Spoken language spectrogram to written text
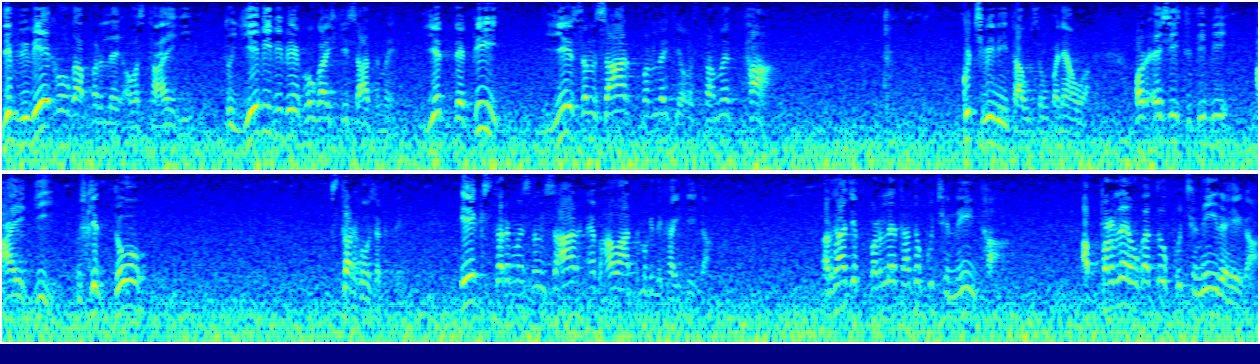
जब विवेक होगा, प्रलय अवस्था आएगी तो ये भी विवेक होगा इसके साथ में। यद्यपि ये संसार प्रलय की अवस्था में था, कुछ भी नहीं था, उसमें बना हुआ। और ऐसी स्थिति भी आएगी। उसके दो स्तर हो सकते हैं। एक स्तर में संसार अभावात्मक दिखाई देगा। अर्थात जब प्रलय था तो कुछ नहीं था। अब प्रलय होगा तो कुछ नहीं रहेगा।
